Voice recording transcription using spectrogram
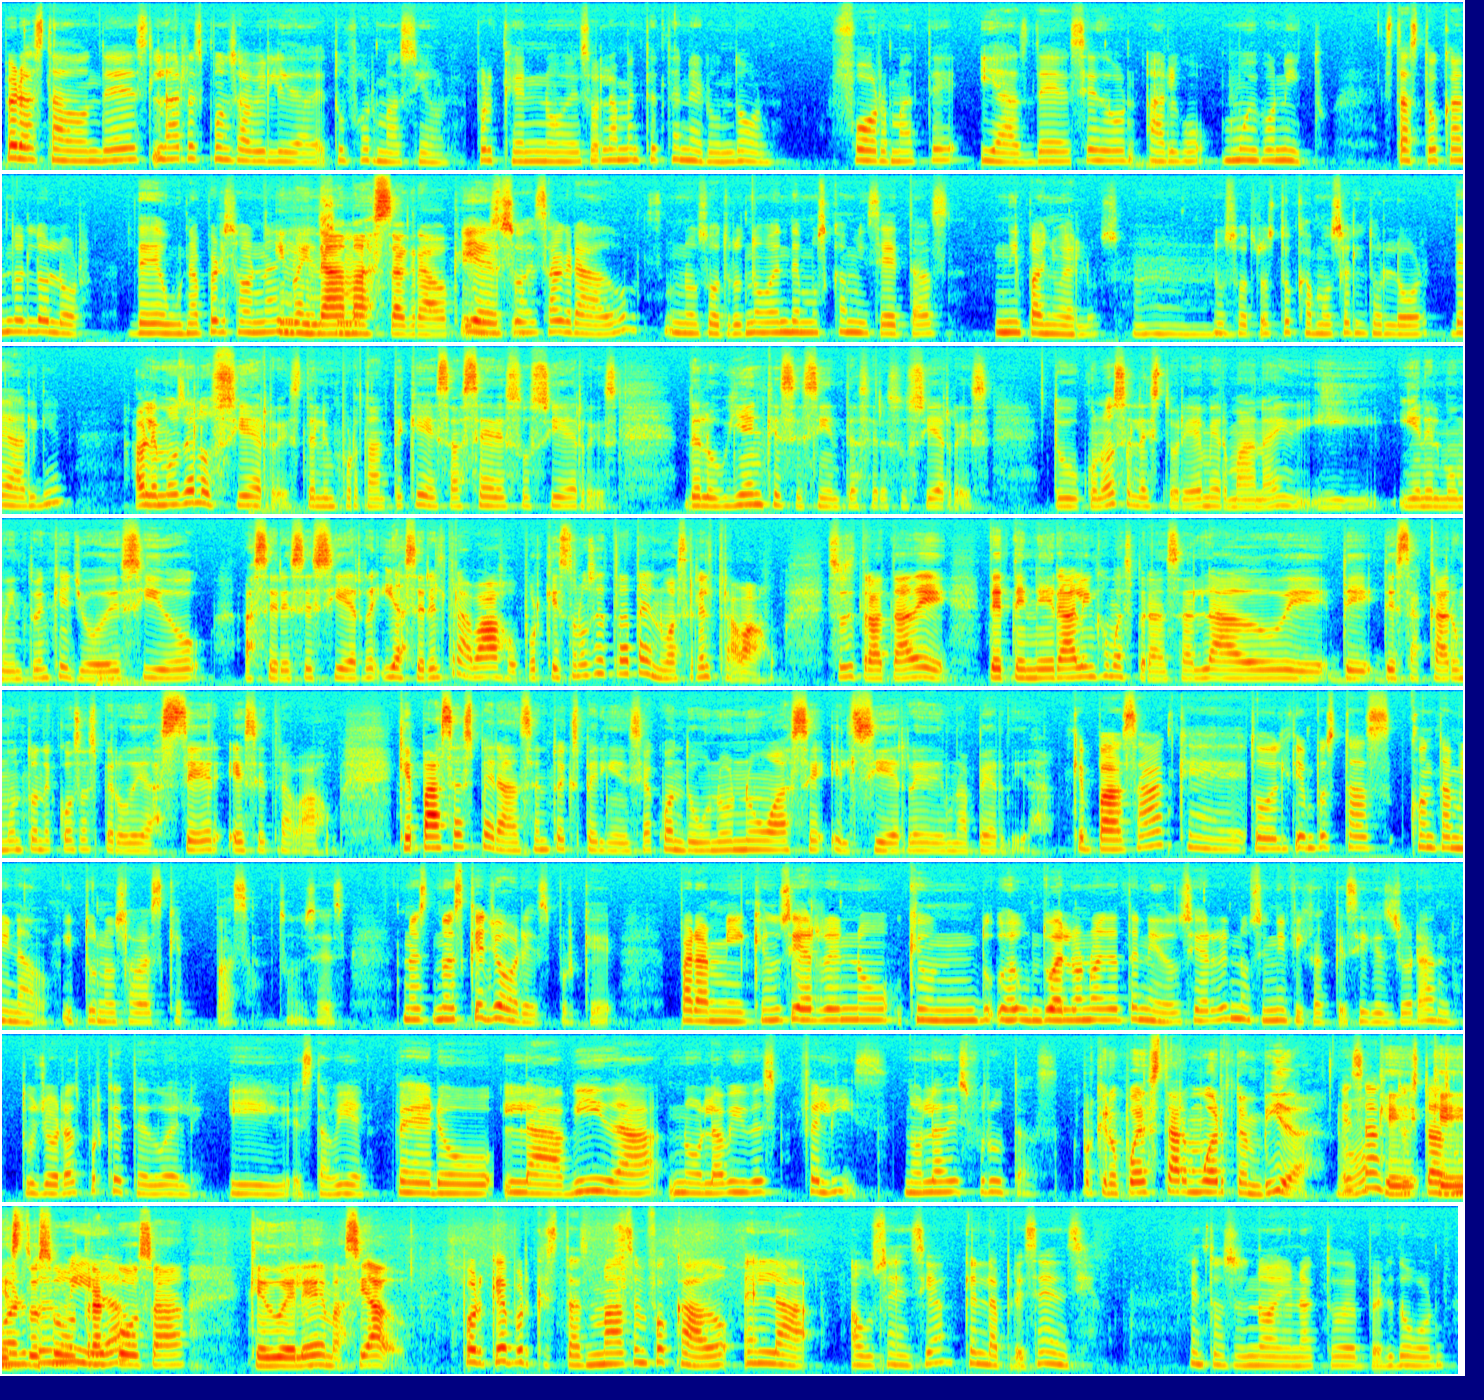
pero hasta dónde es la responsabilidad de tu formación, porque no es solamente tener un don, fórmate y haz de ese don algo muy bonito. Estás tocando el dolor de una persona. Y, no hay nada más sagrado que y eso. es sagrado. Nosotros no vendemos camisetas ni pañuelos. Mm. Nosotros tocamos el dolor de alguien. Hablemos de los cierres, de lo importante que es hacer esos cierres, de lo bien que se siente hacer esos cierres. Tú conoces la historia de mi hermana y, en el momento en que yo decido hacer ese cierre y hacer el trabajo, porque esto no se trata de no hacer el trabajo, esto se trata de, tener a alguien como esperanza al lado, de, de, sacar un montón de cosas, pero de hacer ese trabajo. ¿Qué pasa, esperanza, en tu experiencia cuando uno no hace el cierre de una pérdida? ¿Qué pasa? Que todo el tiempo estás contaminado y tú no sabes qué pasa. Entonces, no es, no es que llores, porque para mí que un cierre no, que un, duelo no haya tenido cierre no significa que sigues llorando. Tú lloras porque te duele y está bien. Pero la vida no la vives feliz, no la disfrutas. Porque no puedes estar muerto en vida, ¿no? Exacto, que, estás que esto es otra cosa que duele demasiado. ¿Por qué? Porque estás más enfocado en la ausencia que en la presencia. Entonces no hay un acto de perdón,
